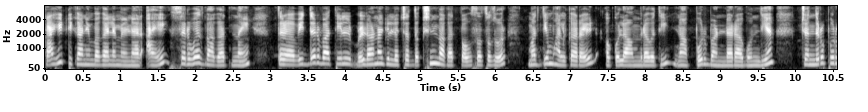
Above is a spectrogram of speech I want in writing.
काही ठिकाणी बघायला मिळणार आहे. सर्वच भागात नाही तर विदर्भातील बुलढाणा जिल्ह्याच्या दक्षिण भागात पावसाचा जोर मध्यम हलका राहील. अकोला अमरावती नागपूर भंडारा गोंदिया चंद्रपूर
